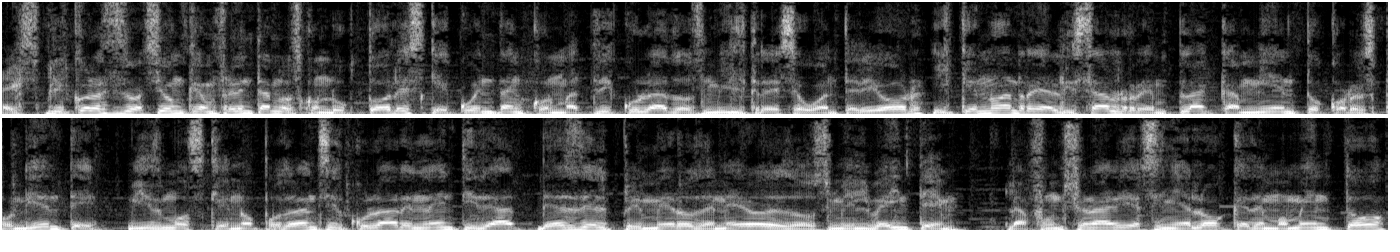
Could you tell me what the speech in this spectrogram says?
explicó la situación que enfrentan los conductores que cuentan con matrícula 2013 o anterior y que no han realizado el reemplacamiento correspondiente, mismos que no podrán circular en la entidad desde el primero de enero de 2020. La funcionaria señaló que de momento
